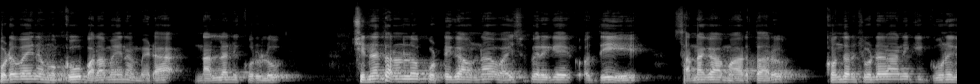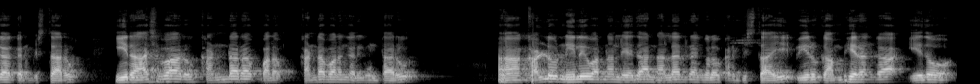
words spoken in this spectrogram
పొడవైన ముక్కు బలమైన మెడ నల్లని కురులు. చిన్నతనంలో పొట్టిగా ఉన్న వయసు పెరిగే కొద్దీ సన్నగా మారుతారు. కొందరు చూడడానికి గూనెగా కనిపిస్తారు. ఈ రాశివారు కండర బలం కండబలం కలిగి ఉంటారు. కళ్ళు నీలివర్ణం లేదా నల్లని రంగులో కనిపిస్తాయి. వీరు గంభీరంగా ఏదో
